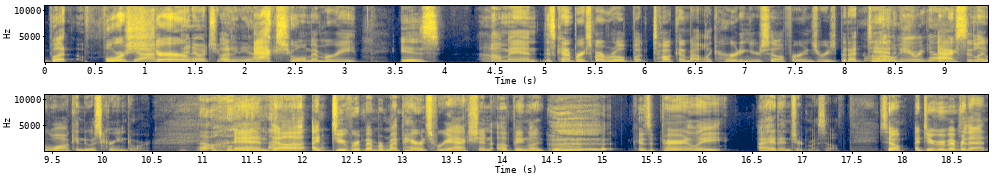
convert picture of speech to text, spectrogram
but for Yeah, sure, I know what you an mean, yeah. actual memory is. Oh man, this kind of breaks my rule, but talking about like hurting yourself or injuries. But I oh, did Oh, here we go. accidentally walk into a screen door. Oh. and uh, I do remember my parents' reaction of being like, because apparently I had injured myself. So I do remember that.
